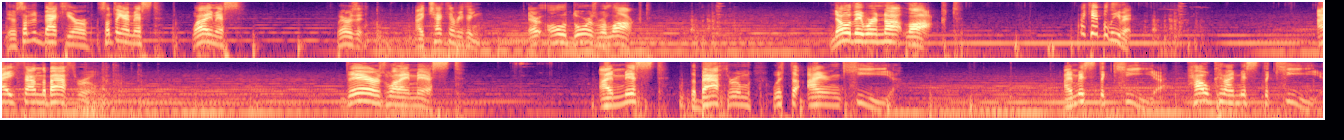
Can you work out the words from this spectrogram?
There's something back here. Something I missed. What I miss? Where is it? I checked everything. All the doors were locked. No, they were not locked. I can't believe it. I found the bathroom. There's what I missed. I missed the bathroom with the iron key. I missed the key. How can I miss the key?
